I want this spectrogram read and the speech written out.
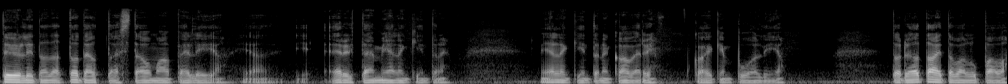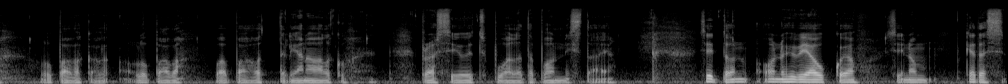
tyyli tota, toteuttaa sitä omaa peliä ja, ja erittäin mielenkiintoinen, mielenkiintoinen kaveri kaiken puolin ja todella taitava, lupaava, lupaava, lupaava vapaa-ottelijan alku. Brassijuitsu puolelta ponnistaa ja sitten on, on hyviä ukkoja. Siinä on, ketäs,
